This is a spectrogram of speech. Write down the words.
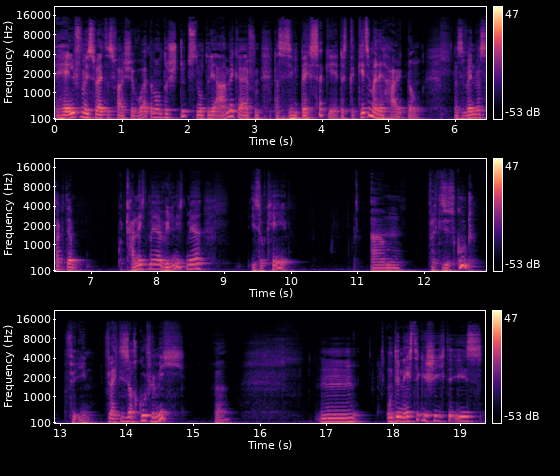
helfen ist vielleicht das falsche Wort, aber unterstützen, unter die Arme greifen, dass es ihm besser geht. Das geht um eine Haltung. Also wenn wer sagt, er kann nicht mehr, er will nicht mehr, ist okay. Ähm, vielleicht ist es gut für ihn. Vielleicht ist es auch gut für mich. Ja? Mm, und die nächste Geschichte ist,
